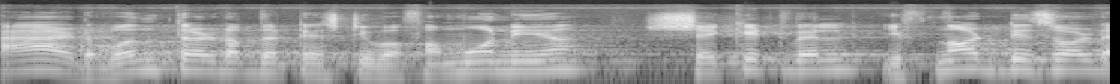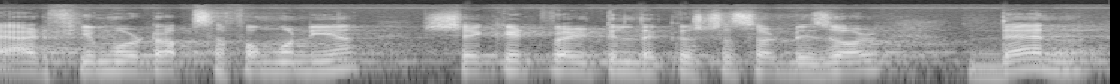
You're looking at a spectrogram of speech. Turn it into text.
add one third of the test tube of ammonia, shake it well. If not dissolved, add few more drops of ammonia, shake it well till the crystals are dissolved. Then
